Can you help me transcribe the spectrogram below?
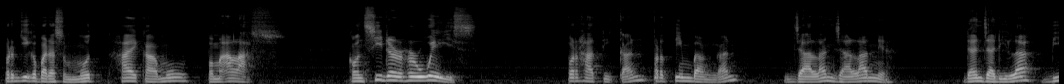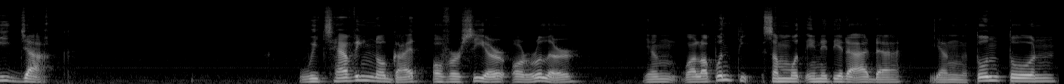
Pergi kepada semut hai kamu pemalas Consider her ways. Perhatikan, pertimbangkan jalan-jalannya. Dan jadilah bijak. Which having no guide, overseer or ruler yang walaupun semut ini tidak ada yang tuntun,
